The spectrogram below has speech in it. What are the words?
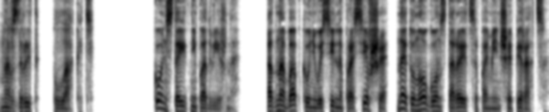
навзрыд плакать. Конь стоит неподвижно. Одна бабка у него сильно просевшая, на эту ногу он старается поменьше опираться.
